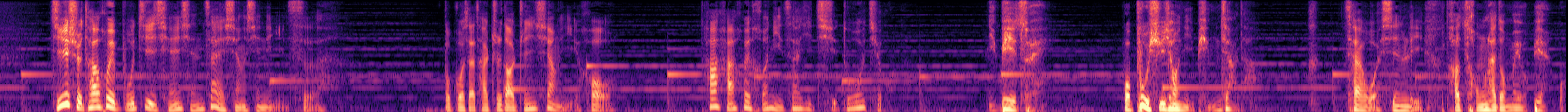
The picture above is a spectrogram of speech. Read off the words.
即使他会不计前嫌再相信你一次，不过在他知道真相以后，他还会和你在一起多久呢？你闭嘴！我不需要你评价他，在我心里他从来都没有变过，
